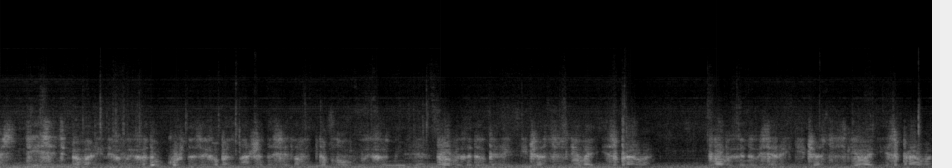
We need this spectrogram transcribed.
есть 10 аварийных выходов, кожный из них обозначен светлым табло выход. Два выхода в передней части слева и справа, два выхода в середней части слева и справа,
